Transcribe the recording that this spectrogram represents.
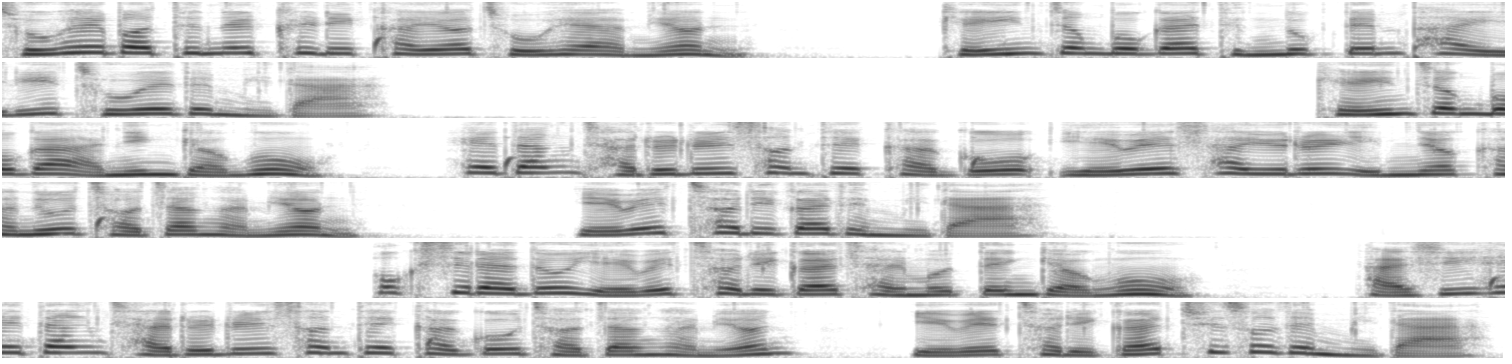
조회 버튼을 클릭하여 조회하면 개인정보가 등록된 파일이 조회됩니다. 개인정보가 아닌 경우 해당 자료를 선택하고 예외 사유를 입력한 후 저장하면 예외 처리가 됩니다. 혹시라도 예외 처리가 잘못된 경우 다시 해당 자료를 선택하고 저장하면 예외 처리가 취소됩니다.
